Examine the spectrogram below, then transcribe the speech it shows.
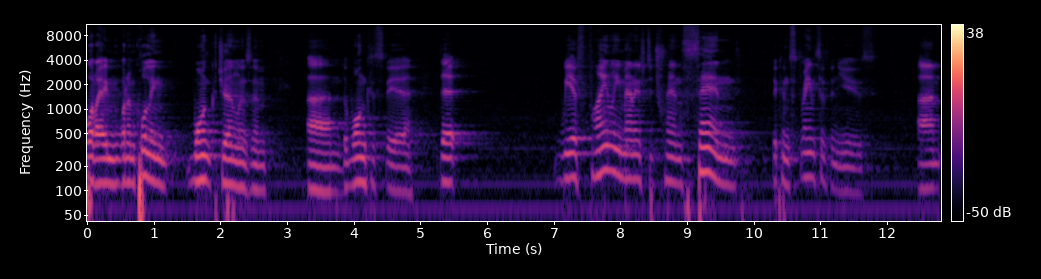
what I'm, what I'm calling wonk journalism, um, the wonkosphere, that we have finally managed to transcend the constraints of the news. Um,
